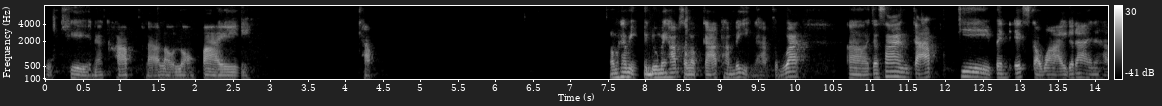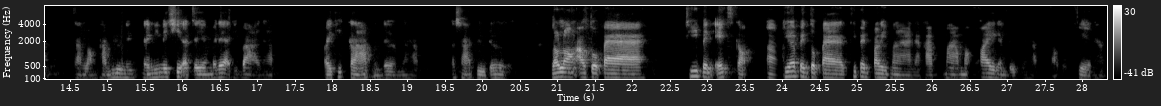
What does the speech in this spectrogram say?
โอเคนะครับ แล้วเราลองไปครับลองไปทำอีกอื่นดูไหมครับสำหรับกราฟทำได้อีกนะครับ สมมติว่าจะสร้างกราฟที่เป็น x กับ y ก็ได้นะครับอารลองทำให้ดูในในนี้ในชีตอาจจะยังไม่ได้อธิบายนะครับ ไปที่กราฟเหมือนเดิมนะครับ ก็ชาร์ตบิลดเออร์เราลองเอาตัวแปรที่เป็น x กับที่เป็นตัวแปรที่เป็นปริมาณนะครับ มามาไขว้กันดูนะครับตอบโอเคนะครับ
